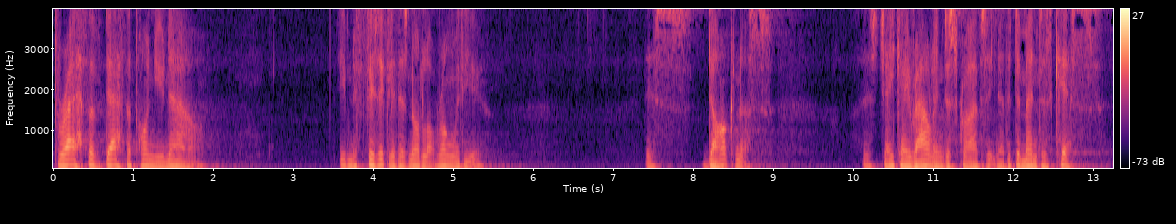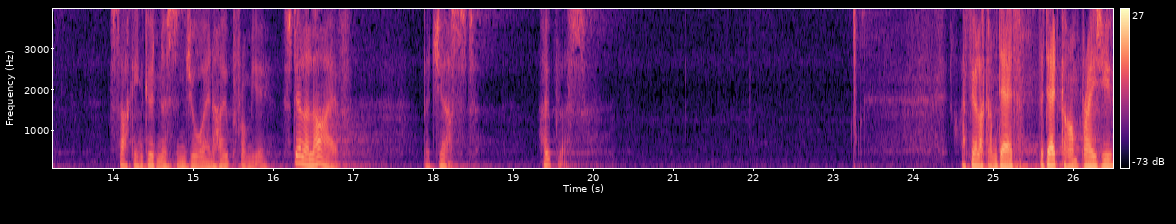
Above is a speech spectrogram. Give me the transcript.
breath of death upon you now, even if physically there's not a lot wrong with you. This darkness, as J.K. Rowling describes it, you know, the dementor's kiss sucking goodness and joy and hope from you. Still alive, but just hopeless. I feel like I'm dead. The dead can't praise you.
